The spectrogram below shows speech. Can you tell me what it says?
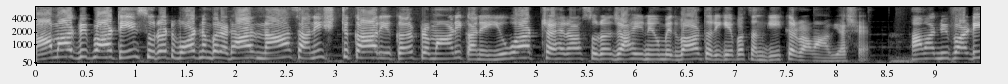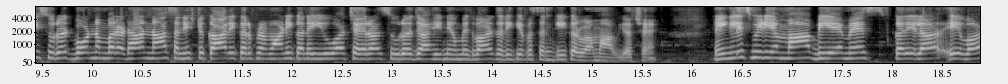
Aam Aadmi Party Surat ward number અઢારના સાનિષ્ઠ કાર્યકર, પ્રમાણિક અને યુવા ચહેરા સુરત જાહીરને ઉમેદવાર તરીકે પસંદગી કરવામાં આવ્યા છે. Aam Aadmi Party Surat ward number અઢારના સનિષ્ઠ કાર્યકર, પ્રમાણિક અને યુવા ચહેરા સુરત જાહીરને ઉમેદવાર તરીકે પસંદગી કરવામાં આવ્યા છે. ઇંગ્લિશ મીડિયમમાં બીએમએસ કરેલા એવા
